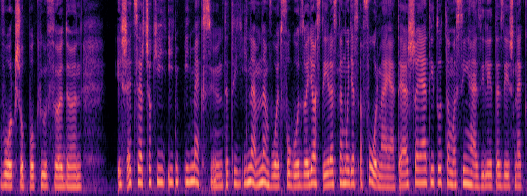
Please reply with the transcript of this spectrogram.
workshopok külföldön, és egyszer csak így, így, így megszűnt, tehát így, így nem, nem volt fogódzó, hogy azt éreztem, hogy ezt a formáját elsajátítottam, a színházi létezésnek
